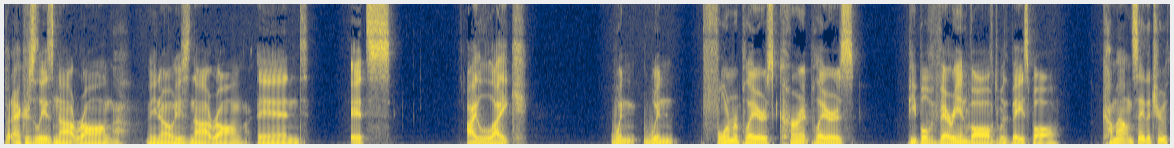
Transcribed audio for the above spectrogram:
but Eckersley is not wrong. You know he's not wrong, and it's I like when when former players, current players, people very involved with baseball come out and say the truth.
